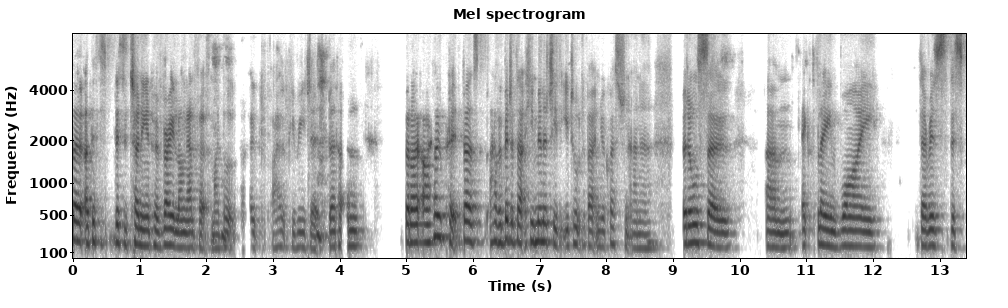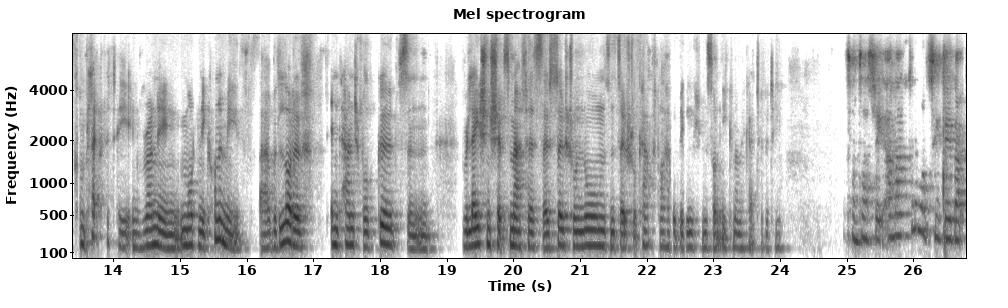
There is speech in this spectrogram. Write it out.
so uh, this, is, this is turning into a very long advert for my book. I hope, I hope you read it. But, um, but I, I, hope it does have a bit of that humility that you talked about in your question, Anna, but also um, explain why there is this complexity in running modern economies uh, with a lot of intangible goods and relationships matter. So social norms and social capital have a big influence on economic activity. That's fantastic. And I kind of want to go back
